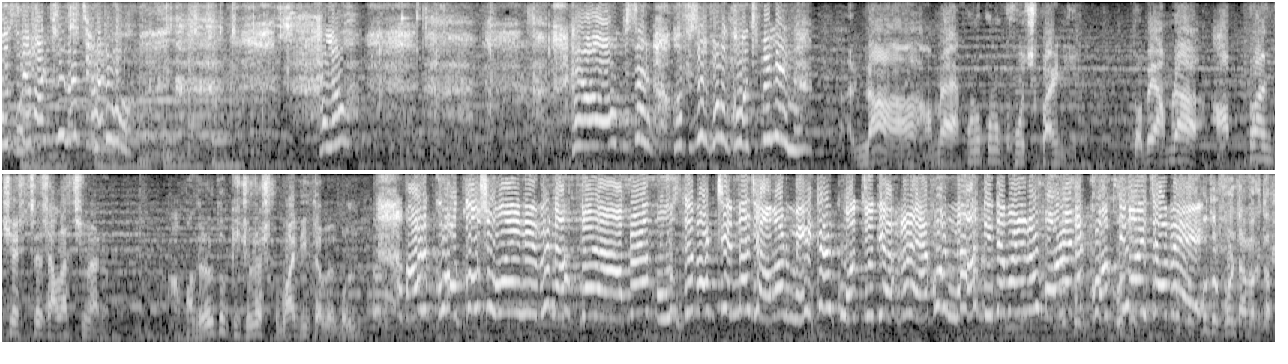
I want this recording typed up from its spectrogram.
বুঝতে পারছ না ছাড়ো। হ্যালো? হ্যাঁ অফিসার অফিসার কোনো খোঁজ পেলেন? না আমরা এখনও কোনো খোঁজ পাইনি। তবে আমরা আপ্রাণ চেষ্টা চালাচ্ছি ম্যাডাম। আমাদেরও তো কিছুটা সময় দিতে হবে বলুন। আর কত সময় নেবেন আপনারা? আপনারা বুঝতে পারছেন না যে আমার মেয়েটার খোঁজ যদি আপনারা এখন না দিতে পারেন ওর বড় একটা ক্ষতি হয়ে যাবে। ফোনটা আমাকে দাও।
